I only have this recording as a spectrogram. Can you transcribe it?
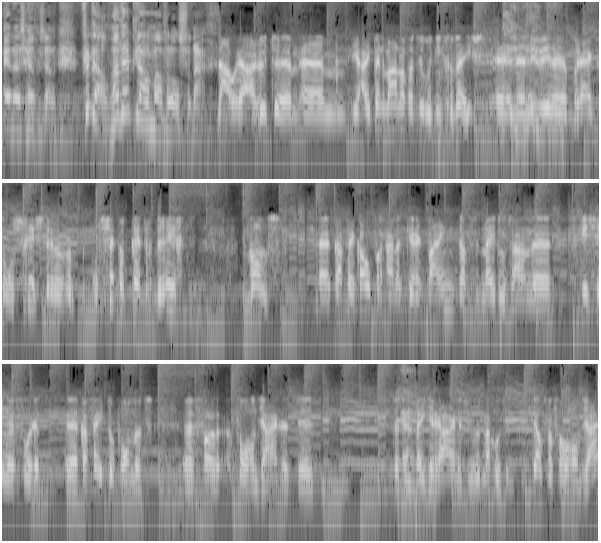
En dat is heel gezellig. Vertel, wat heb je allemaal voor ons vandaag? Nou ja, Ruud, ehm, ehm, ja, ik ben de maandag natuurlijk niet geweest. En eh, nu eh, bereikte ons gisteren een ontzettend prettig bericht. Want eh, Café Koper aan het Kerkplein, dat meedoet aan de verkiezingen voor de Café Top 100 eh, voor volgend jaar. Dat, dat is een beetje raar natuurlijk, maar goed, het telt voor volgend jaar.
